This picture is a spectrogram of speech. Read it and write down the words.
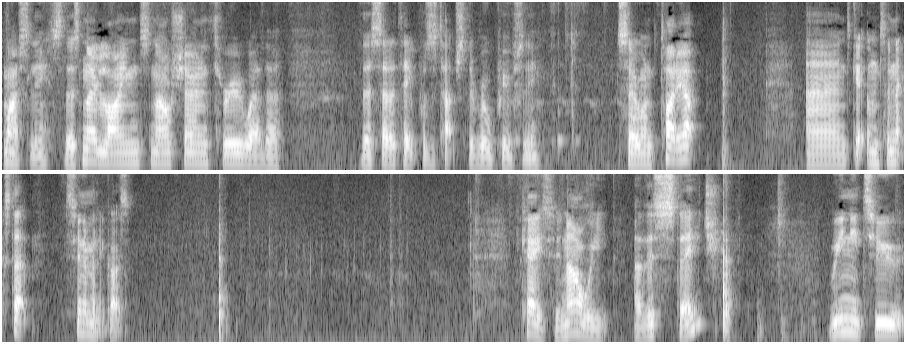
nicely. So there's no lines now showing through where the, the sellotape was attached to the reel previously. So we're going to tidy up and get on to the next step. See you in a minute guys. Okay, so now we, at this stage, we need to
